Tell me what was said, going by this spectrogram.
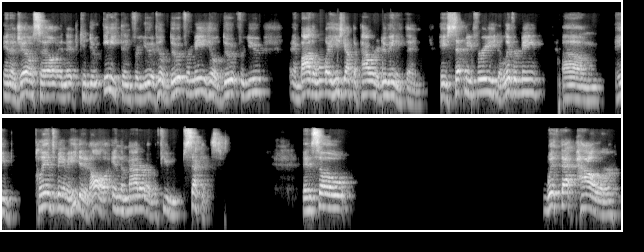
in a jail cell and that can do anything for you. If he'll do it for me, he'll do it for you. And by the way, he's got the power to do anything. He set me free, he delivered me, um, he cleansed me. I mean, he did it all in the matter of a few seconds. And so with that power,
